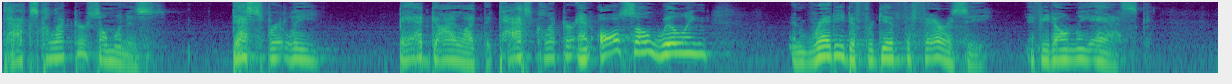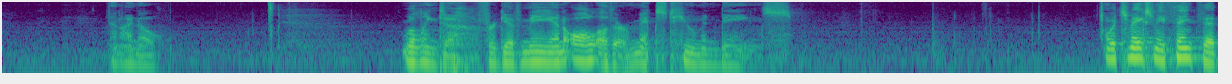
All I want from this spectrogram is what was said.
tax collector, someone is desperately bad guy like the tax collector, and also willing and ready to forgive the Pharisee if he'd only ask. And I know willing to forgive me and all other mixed human beings. Which makes me think that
